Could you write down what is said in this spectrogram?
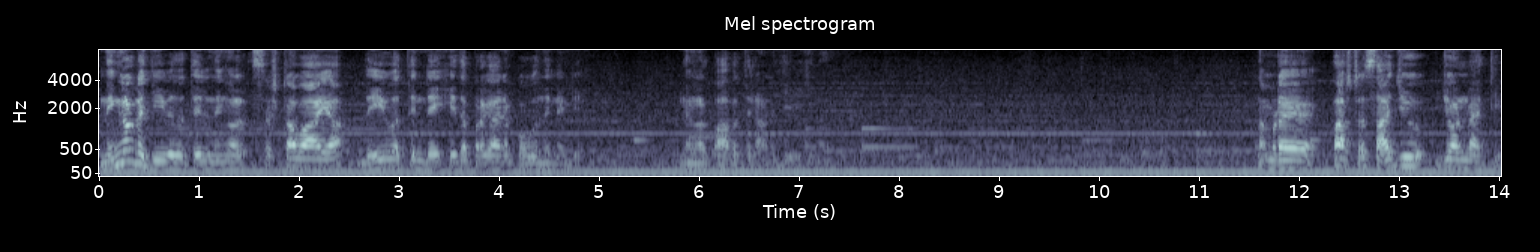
നിങ്ങളുടെ ജീവിതത്തിൽ നിങ്ങൾ സൃഷ്ടവായ ദൈവത്തിന്റെ ഹിതപ്രകാരം പോകുന്നില്ലെങ്കിൽ നിങ്ങൾ പാപത്തിലാണ് ജീവിക്കുന്നത്. നമ്മുടെ പാസ്റ്റർ സാജു ജോൺ മാത്യു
